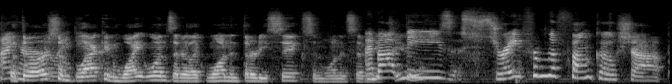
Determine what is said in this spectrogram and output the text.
I But there are no some idea. black and white ones that are like one in thirty-six and one in seventy two. I bought these straight from the Funko shop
